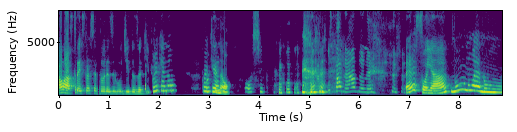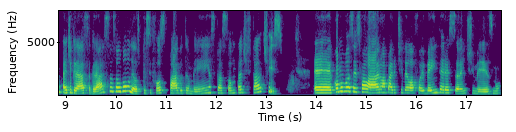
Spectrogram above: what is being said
Ah lá, as três torcedoras iludidas aqui. Por que não? Por que não? Oxi, Não custa nada, né? É, sonhar não, não é, não, é de graça, graças ao bom Deus, porque se fosse pago também, a situação tá, tá difícil. É, como vocês falaram, a partida ela foi bem interessante mesmo,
